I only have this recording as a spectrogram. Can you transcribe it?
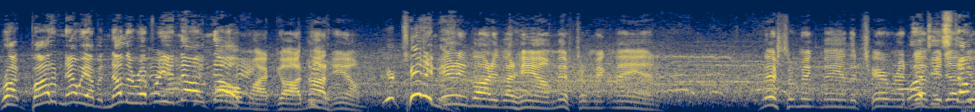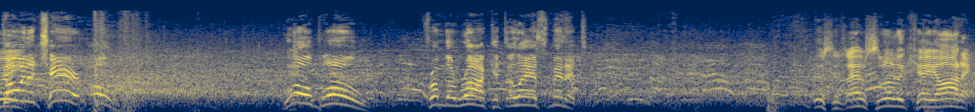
rock bottom. Now we have another referee. And no, no. Oh my God, not him. You're kidding me. Anybody but him, Mr. McMahon. Mr. McMahon, the chairman of Watch WWE. it. Stone Cold in the chair. Oh. Low blow from The Rock at the last minute. This is absolutely chaotic.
